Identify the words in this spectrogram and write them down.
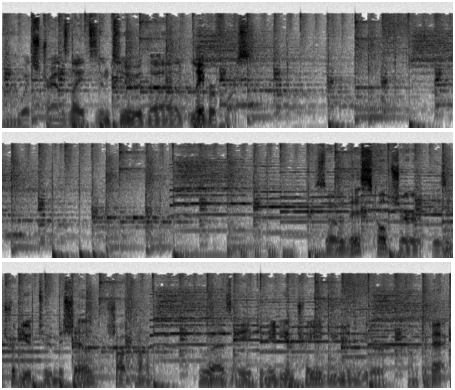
uh, which translates into the labor force. So this sculpture is a tribute to Michel Chartrand, who was a Canadian trade union leader from Quebec.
